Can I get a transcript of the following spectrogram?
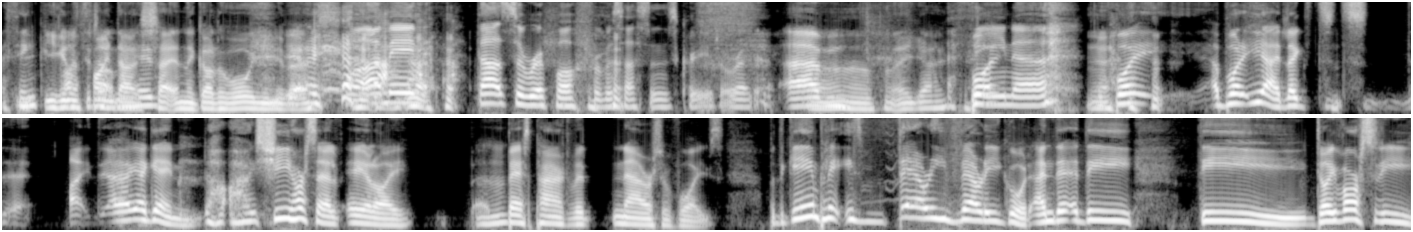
I think You're gonna off the top find out it's set in the God of War universe. well, I mean, that's a rip off from Assassin's Creed already. Um, oh, there you go. But- Athena. but but yeah, like t- t- I, I, again, she herself, Aloy, uh, Mhm. best part of it, narrative wise. But the gameplay is very very good, and the the the diversity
